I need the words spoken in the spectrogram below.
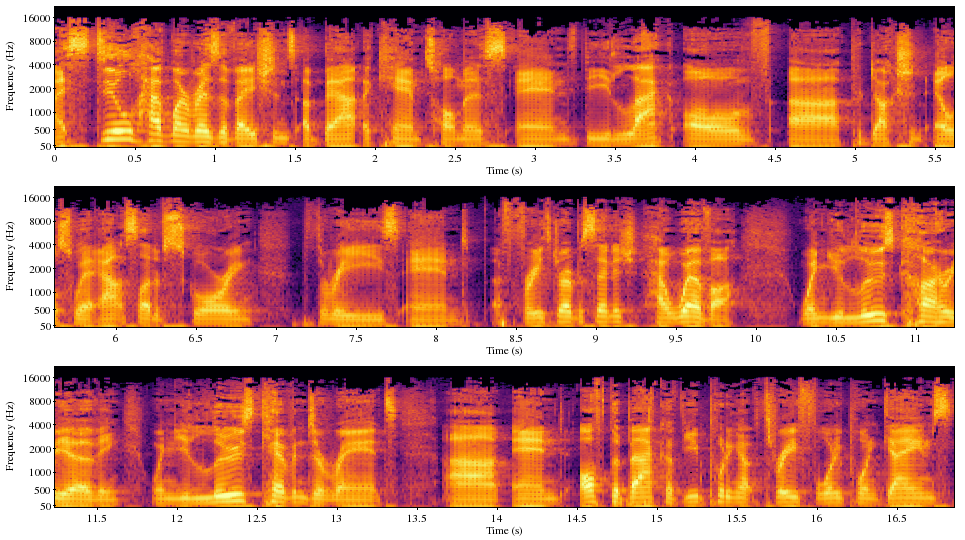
I still have my reservations about a Cam Thomas and the lack of uh, production elsewhere outside of scoring threes and a free throw percentage. However, when you lose Kyrie Irving, when you lose Kevin Durant, uh, and off the back of you putting up three 40 point games,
